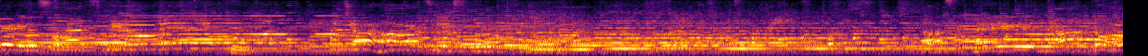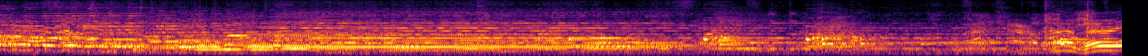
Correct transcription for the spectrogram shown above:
experience, so that's me. But your heart is. That's the pain I don't know. Yeah, very.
